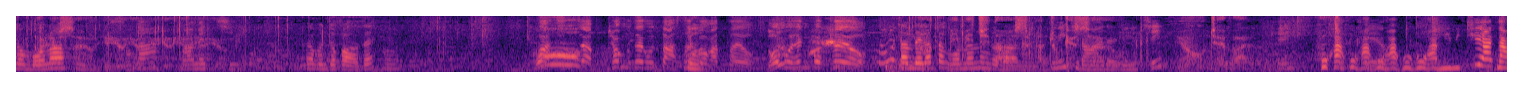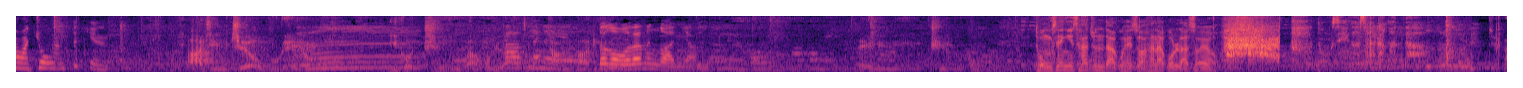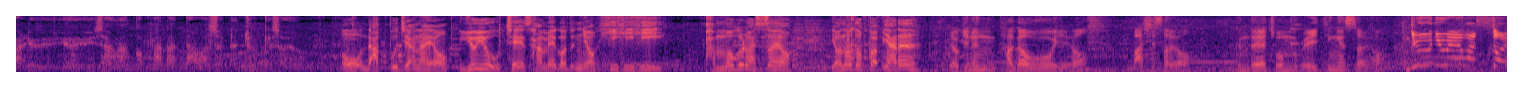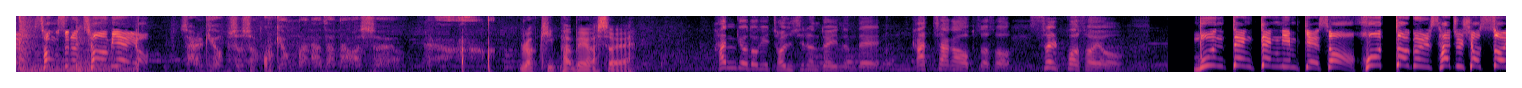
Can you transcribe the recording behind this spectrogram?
넌뭐 나왔으면 좋겠어? 나 마음했지. 내가 먼저 가야 돼? 와 진짜 평생은 다쓸것 같아요. 너무 행복해요. 난 내가 딱 원하는 거 나왔는데. 리미치 나와야 돼, 리미치. 유 제발 오케이. 후하 후하 후하 후하 미미키야 나와줘 안 뜯기는. 아직 저 억울해요. 이거 친구가 올라온단 너가 원하는 거 아니야. 동생이 사준다고 해서 하나 골라서요. 제발 유유 이상한 것만 안 나왔으면 좋겠어요 어 나쁘지 않아요. 유유 제 3회거든요. 히히히. 밥 먹으러 왔어요. 연어덮밥 야르. 여기는 가가오예요. 맛있어요. 근데 좀 웨이팅했어요. 뉴뉴에 왔어요. 성수는 처음이에요. 살기 없어서 구경만 하다 나왔어요 럭키 팝에 왔어요. 한교동이 전시는 돼 있는데 가차가 없어서 슬퍼서요. 문땡땡님께서 호 떡을 사주셨어요.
